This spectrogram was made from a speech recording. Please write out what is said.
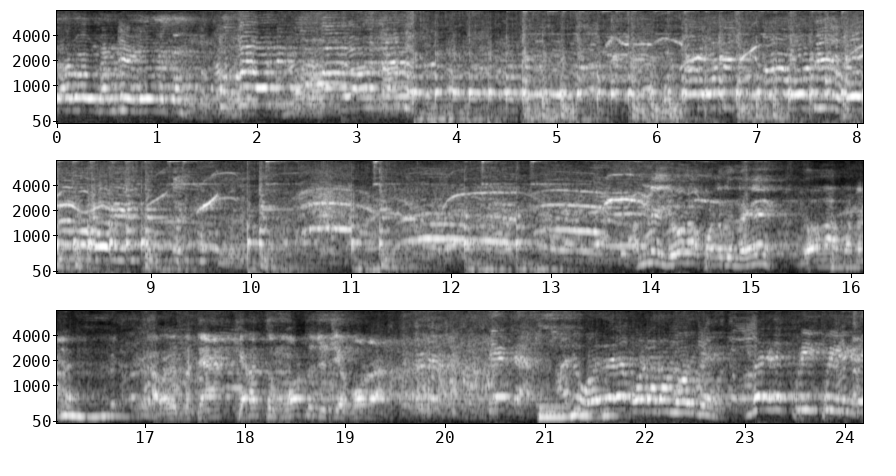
சார்பாக நன்றி வணக்கம். யோகா பண்ணுதுன்னு யோகா பண்ணல. அவர் இப்ப கிணத்து மோட்டர் சுவிட்சிய போடுறார். அது ஒரு தடவை போட்டாதான் போகுது இவர் இப்படி இப்படி இருக்கு.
